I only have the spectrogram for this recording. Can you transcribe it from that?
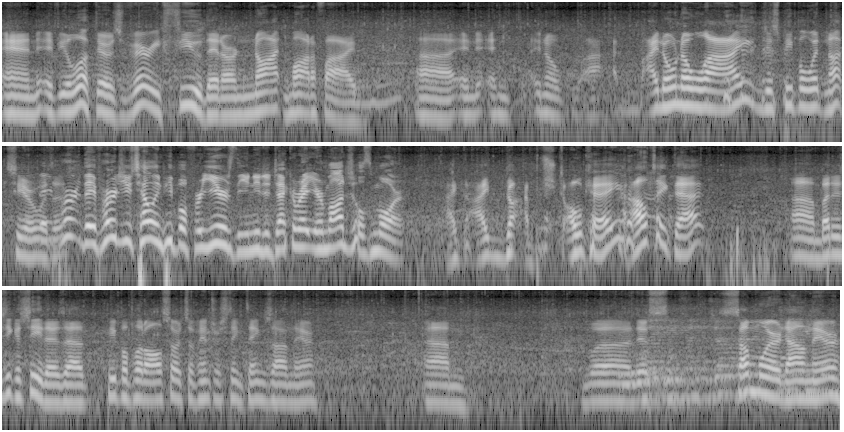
And if you look, there's very few that are not modified. Uh, and, and, you know, I, I don't know why. Just people went nuts here with They've it. heard, they've heard you telling people for years that you need to decorate your modules more. I, I, okay, I'll take that. Um, but as you can see, there's a, people put all sorts of interesting things on there. Um, well, there's somewhere down there,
